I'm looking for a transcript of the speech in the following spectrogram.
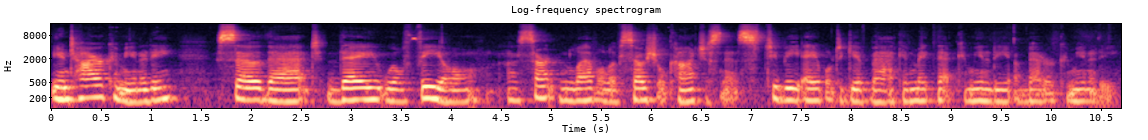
the entire community so that they will feel a certain level of social consciousness to be able to give back and make that community a better community.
